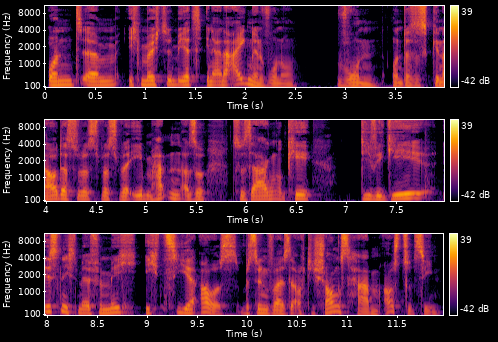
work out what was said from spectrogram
und ähm, ich möchte jetzt in einer eigenen Wohnung wohnen. Und das ist genau das, was, was wir eben hatten. Also zu sagen, okay, die WG ist nicht mehr für mich, ich ziehe aus, beziehungsweise auch die Chance haben, auszuziehen.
